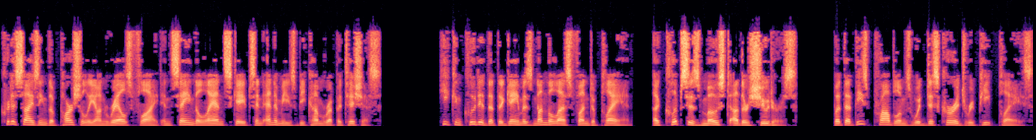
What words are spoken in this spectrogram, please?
criticizing the partially on rails flight and saying the landscapes and enemies become repetitious. He concluded that the game is nonetheless fun to play and eclipses most other shooters but that these problems would discourage repeat plays.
